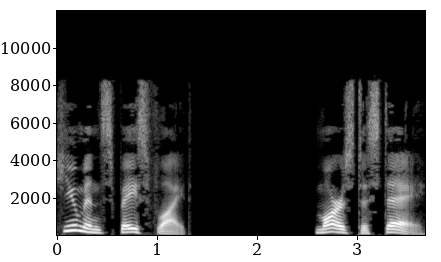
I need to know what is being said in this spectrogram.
Human spaceflight. Mars to stay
